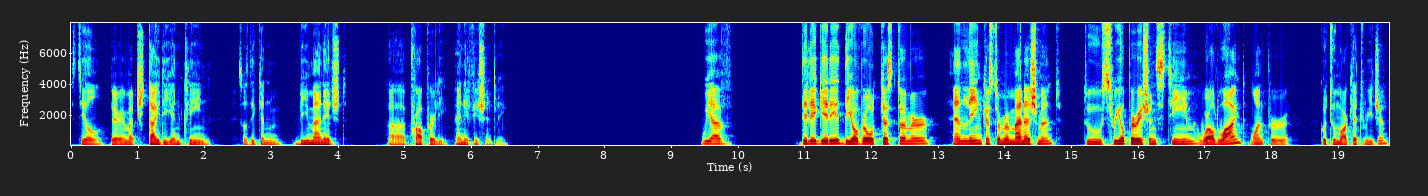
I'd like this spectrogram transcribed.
still very much tidy and clean so they can be managed uh, properly and efficiently. We have delegated the overall customer handling, customer management to three operations team worldwide, one per go-to-market region.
